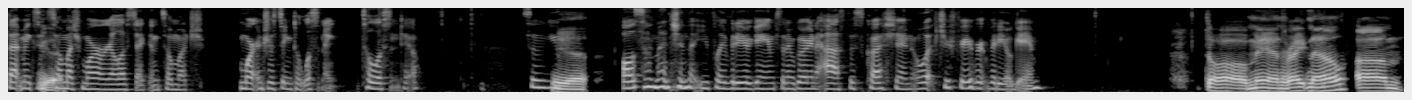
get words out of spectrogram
that makes it Yeah. so much more realistic and so much more interesting to listening to listen to. So you yeah also mentioned that you play video games, and I'm going to ask this question: What's your favorite video game? Oh man right now um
